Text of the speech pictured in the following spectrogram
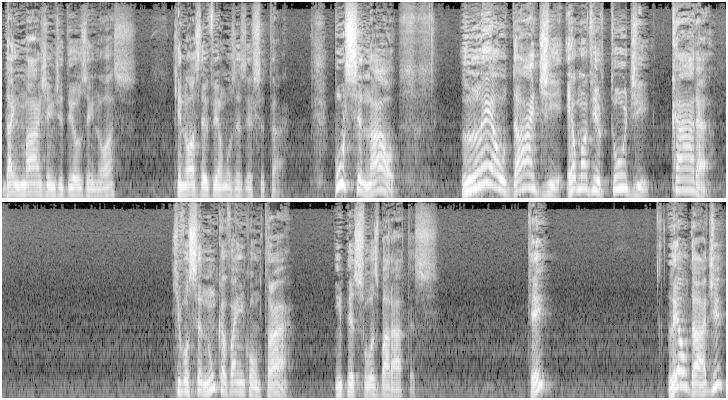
da imagem de Deus em nós que nós devemos exercitar. Por sinal, lealdade é uma virtude cara que você nunca vai encontrar em pessoas baratas. Ok? Lealdade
